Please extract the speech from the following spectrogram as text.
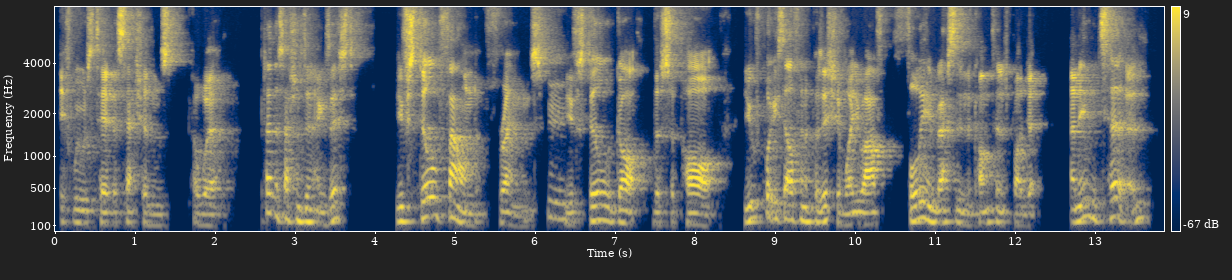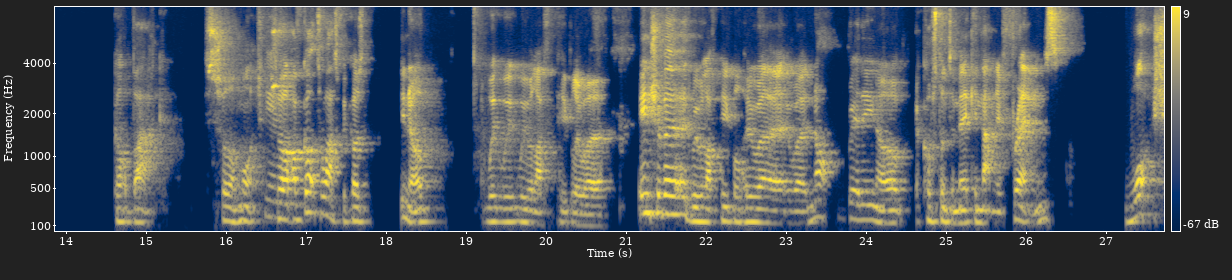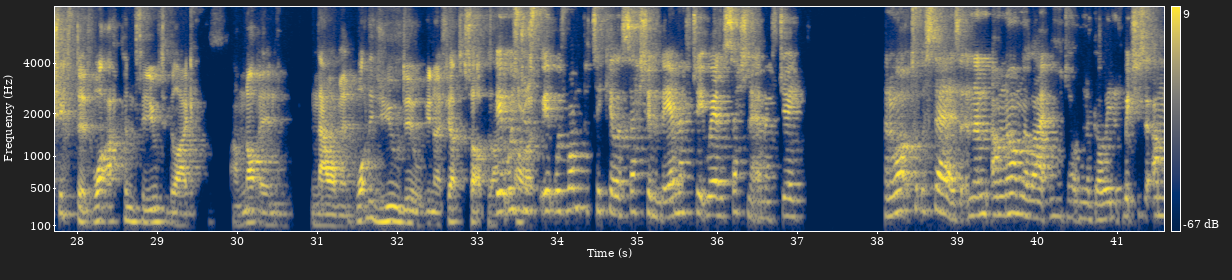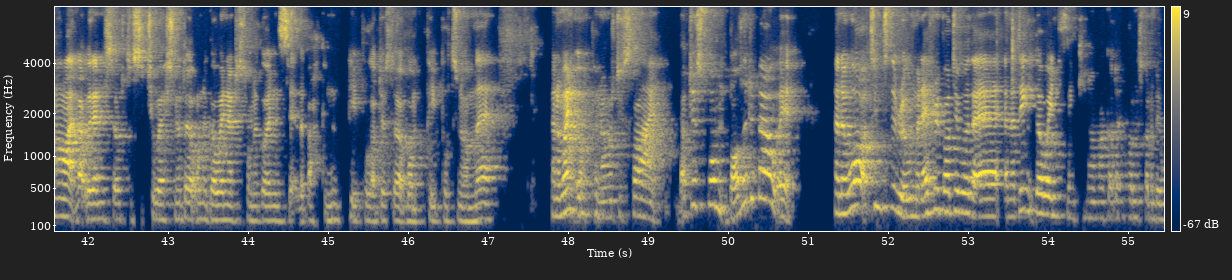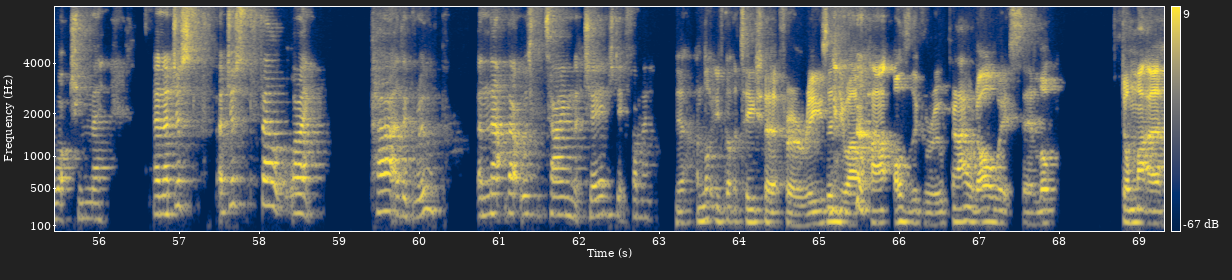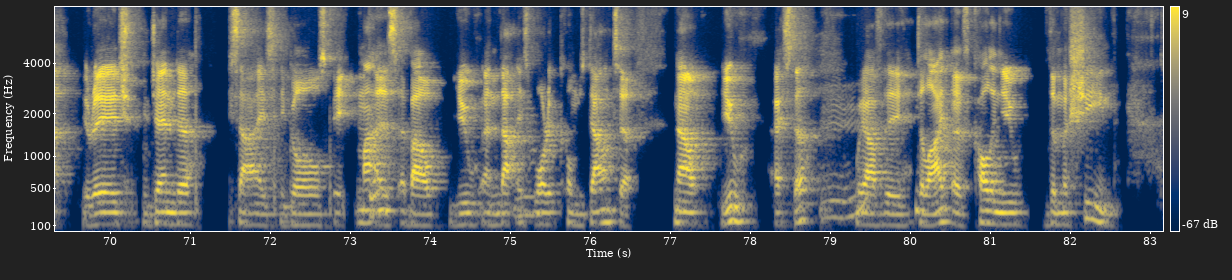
if we were to take the sessions away. Pretend the sessions didn't exist. You've still found friends. Mm. You've still got the support. You've put yourself in a position where you have fully invested in the confidence project and in turn got back so much. Yeah. So I've got to ask because, you know, we, we, we will have people who are introverted, we will have people who are, who are not really, you know, accustomed to making that many friends. What shifted? What happened for you to be like, I'm not in, now I'm in? What did you do? You know, if you had to sort of like, It was "All just it was one particular session, the MFG. We had a session at MFG, and I walked up the stairs, and then I'm normally like, oh, I don't want to go in, which is I'm not like that with any social situation. I don't want to go in. I just want to go in and sit at the back, and people. I just don't want people to know I'm there. And I went up, and I was just like, I just wasn't bothered about it. And I walked into the room, and everybody were there, and I didn't go in thinking, oh my god, everyone's going to be watching me. And I just, I just felt like part of the group, and that that was the time that changed it for me. Yeah, and look, you've got the t-shirt for a reason. You are part of the group, and I would always say, look, don't matter your age, your gender, your size, your goals. It matters about you, and that is what it comes down to. Now, you, Esta, Mm. we have the delight of calling you the machine.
